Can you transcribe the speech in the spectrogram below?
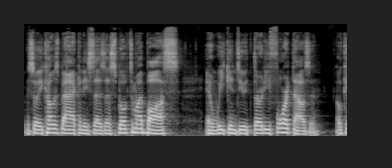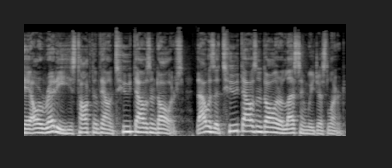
And so he comes back and he says, I spoke to my boss and we can do 34,000. Okay, already he's talked him down $2,000. That was a $2,000 lesson we just learned.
